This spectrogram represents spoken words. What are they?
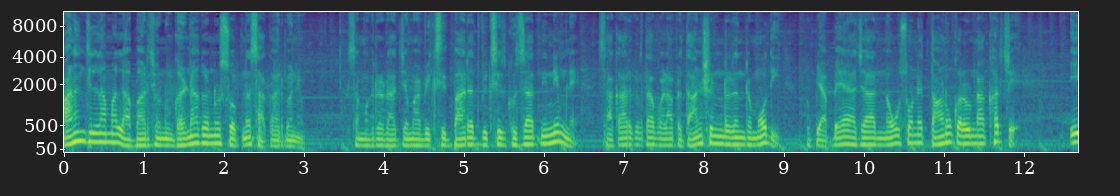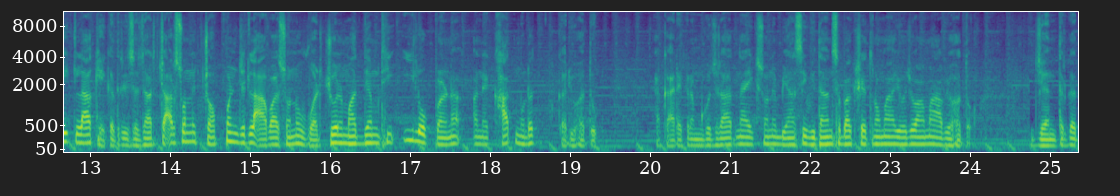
આણંદ જિલ્લામાં લાભાર્થીઓનું ઘરના ઘરનું સ્વપ્ન સાકાર બન્યું. સમગ્ર રાજ્યમાં વિકસિત ભારત, વિકસિત ગુજરાતની નિમને સાકાર કરતા વડાપ્રધાન શ્રી નરેન્દ્ર મોદી રૂપિયા બે હજાર નવસો ને ત્રાણું કરોડના ખર્ચે એક લાખ એકત્રીસ હજાર ચારસો ને ચોપન જેટલા આવાસોનું વર્ચ્યુઅલ માધ્યમથી ઈ લોકપર્ણ અને ખાતમુહૂર્ત કર્યું હતું. આ કાર્યક્રમ ગુજરાતના એકસો ને બ્યાસી વિધાનસભા ક્ષેત્રોમાં યોજવામાં આવ્યો હતો. જે અંતર્ગત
